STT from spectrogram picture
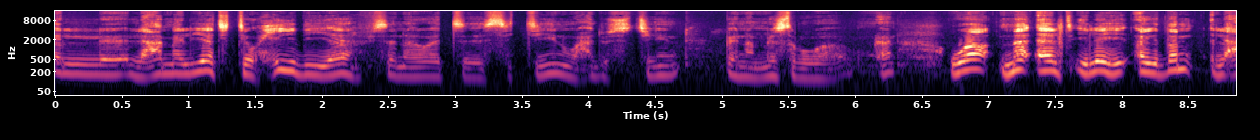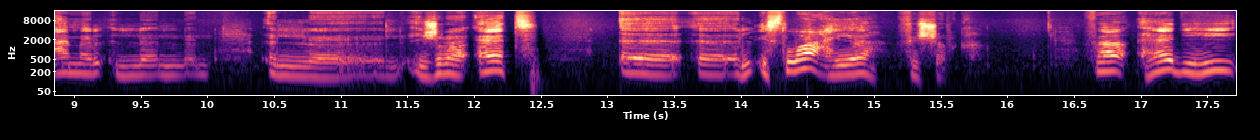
العمليات التوحيدية في سنوات 60 61 بين مصر و وما آلت إليه أيضا العمل ال ال ال الإجراءات آه، آه، الإصلاحية في الشرق. فهذه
